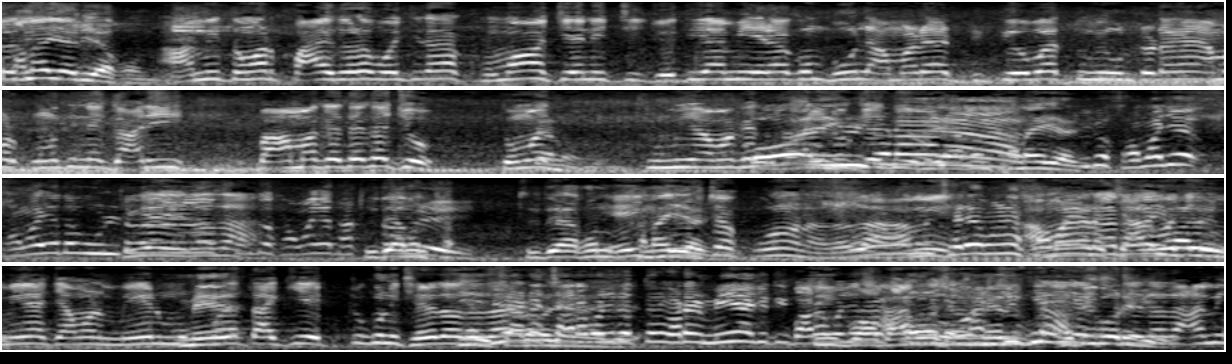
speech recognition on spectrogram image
থানায় যাবি এখন। আমি তোমার পায়ে ধরে বলছি দাদা ক্ষমাও চেয়ে নিচ্ছি। যদি আমি এরকম ভুল আমার আর দ্বিতীয়বার তুমি উল্টো টাকায় আমার কোনোদিনে গাড়ি বা আমাকে দেখেছ তোমার? তুমি আমাকে দিও। থানায় যাবি। সমাজে সমাজে তো উল্টো ঠিক আছে, দাদা। তুই তো তো এখন তুই তো এখন থানায় করো না দাদা আমি মানুষ আমার একটা চার বছরের মেয়ে আছে আমার মেয়ের মুখ মেয়ে- করে তাকিয়ে একটুকুনি ছেড়ে দাও দাদা চার বছরের তোর ঘরের মেয়ে আছে তুই বারো নিয়ে করবি। দাদা আমি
